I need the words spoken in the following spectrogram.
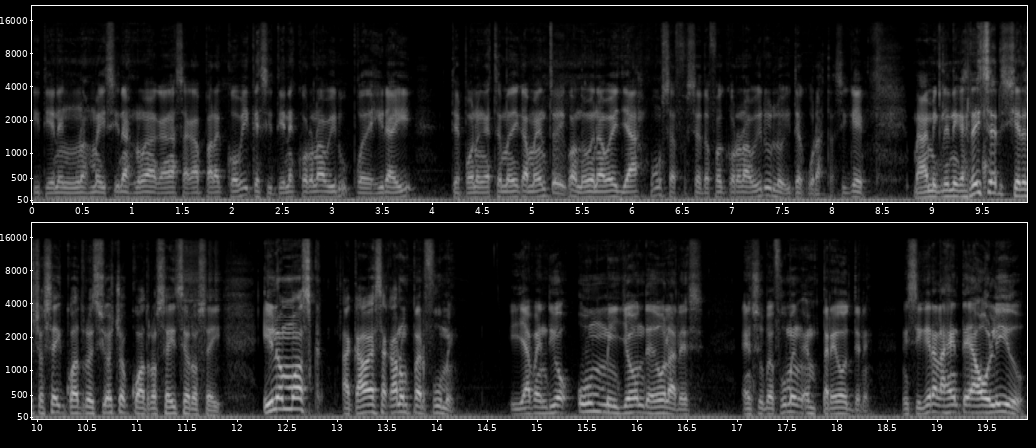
y tienen unas medicinas nuevas que van a sacar para el COVID que si tienes coronavirus puedes ir ahí, te ponen este medicamento y cuando una vez ya uh, se, te fue el coronavirus y, lo- y te curaste. Así que Miami Clinic Research 786-418-4606. Elon Musk acaba de sacar un perfume y ya vendió un millón de dólares en su perfume en, en preórdenes. Ni siquiera la gente ha olido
